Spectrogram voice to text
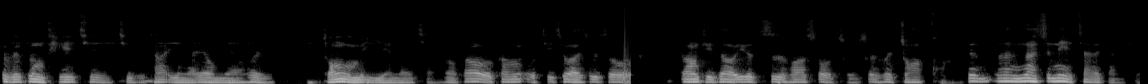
会不会更贴切？其实他原来要描绘，从我们语言来讲哦，包括我刚我提出来是说，刚刚提到一个自发受阻，所以会抓狂，那那那是内在的感觉。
